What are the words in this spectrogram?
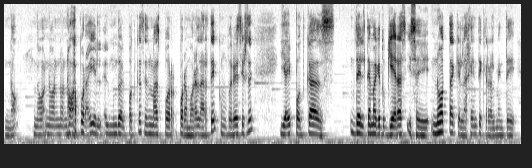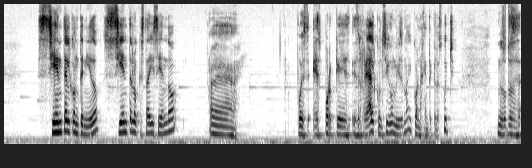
no, no, no, no, no va por ahí el, el mundo del podcast, es más por, por amor al arte, como podría decirse. Y hay podcasts del tema que tú quieras y se nota que la gente que realmente siente el contenido, siente lo que está diciendo, eh, pues es porque es, real consigo misma y con la gente que lo escucha. Nosotros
